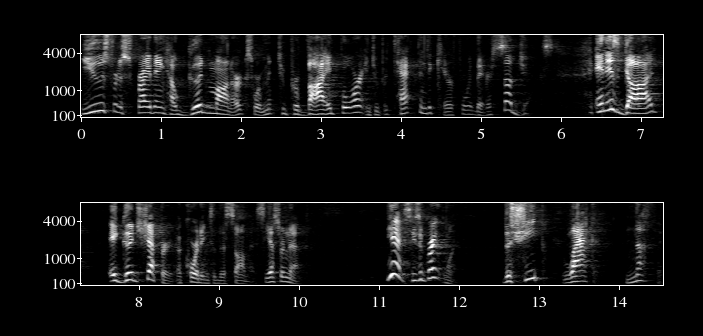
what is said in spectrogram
used for describing how good monarchs were meant to provide for and to protect and to care for their subjects. And is God a good shepherd, according to the psalmist? Yes or no? Yes, he's a great one. The sheep lack nothing,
